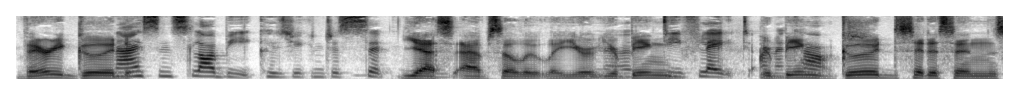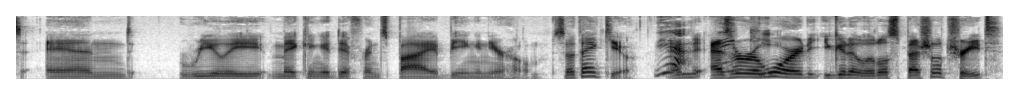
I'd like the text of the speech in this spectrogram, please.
very good. nice and slobby because you can just sit. Yes, and, absolutely. You're you you're being deflate you're being couch. good citizens and really making a difference by being in your home. So thank you. Yeah, and as a thank you. reward, you. get a little special treat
